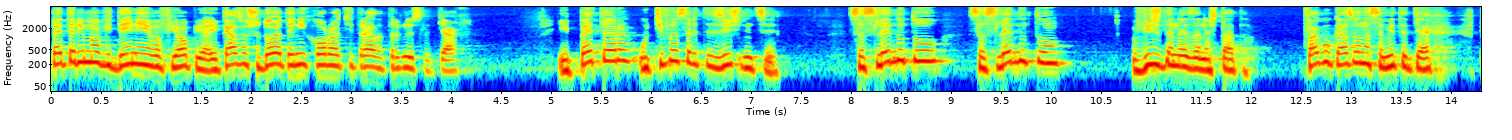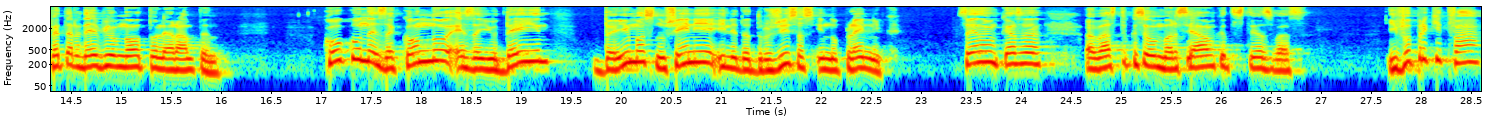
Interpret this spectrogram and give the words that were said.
Петър има видение в Йопия и казва, ще дойдат едни хора, ти трябва да тръгнеш след тях. И Петър отива сред езичници със следното, със следното виждане за нещата. Това го казва на самите тях. Петър не е бил много толерантен. Колко незаконно е за юдеин да има сношение или да дружи с инопленник. Все едно им казва, а аз тук се омърсявам, като стоя с вас. И въпреки това,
